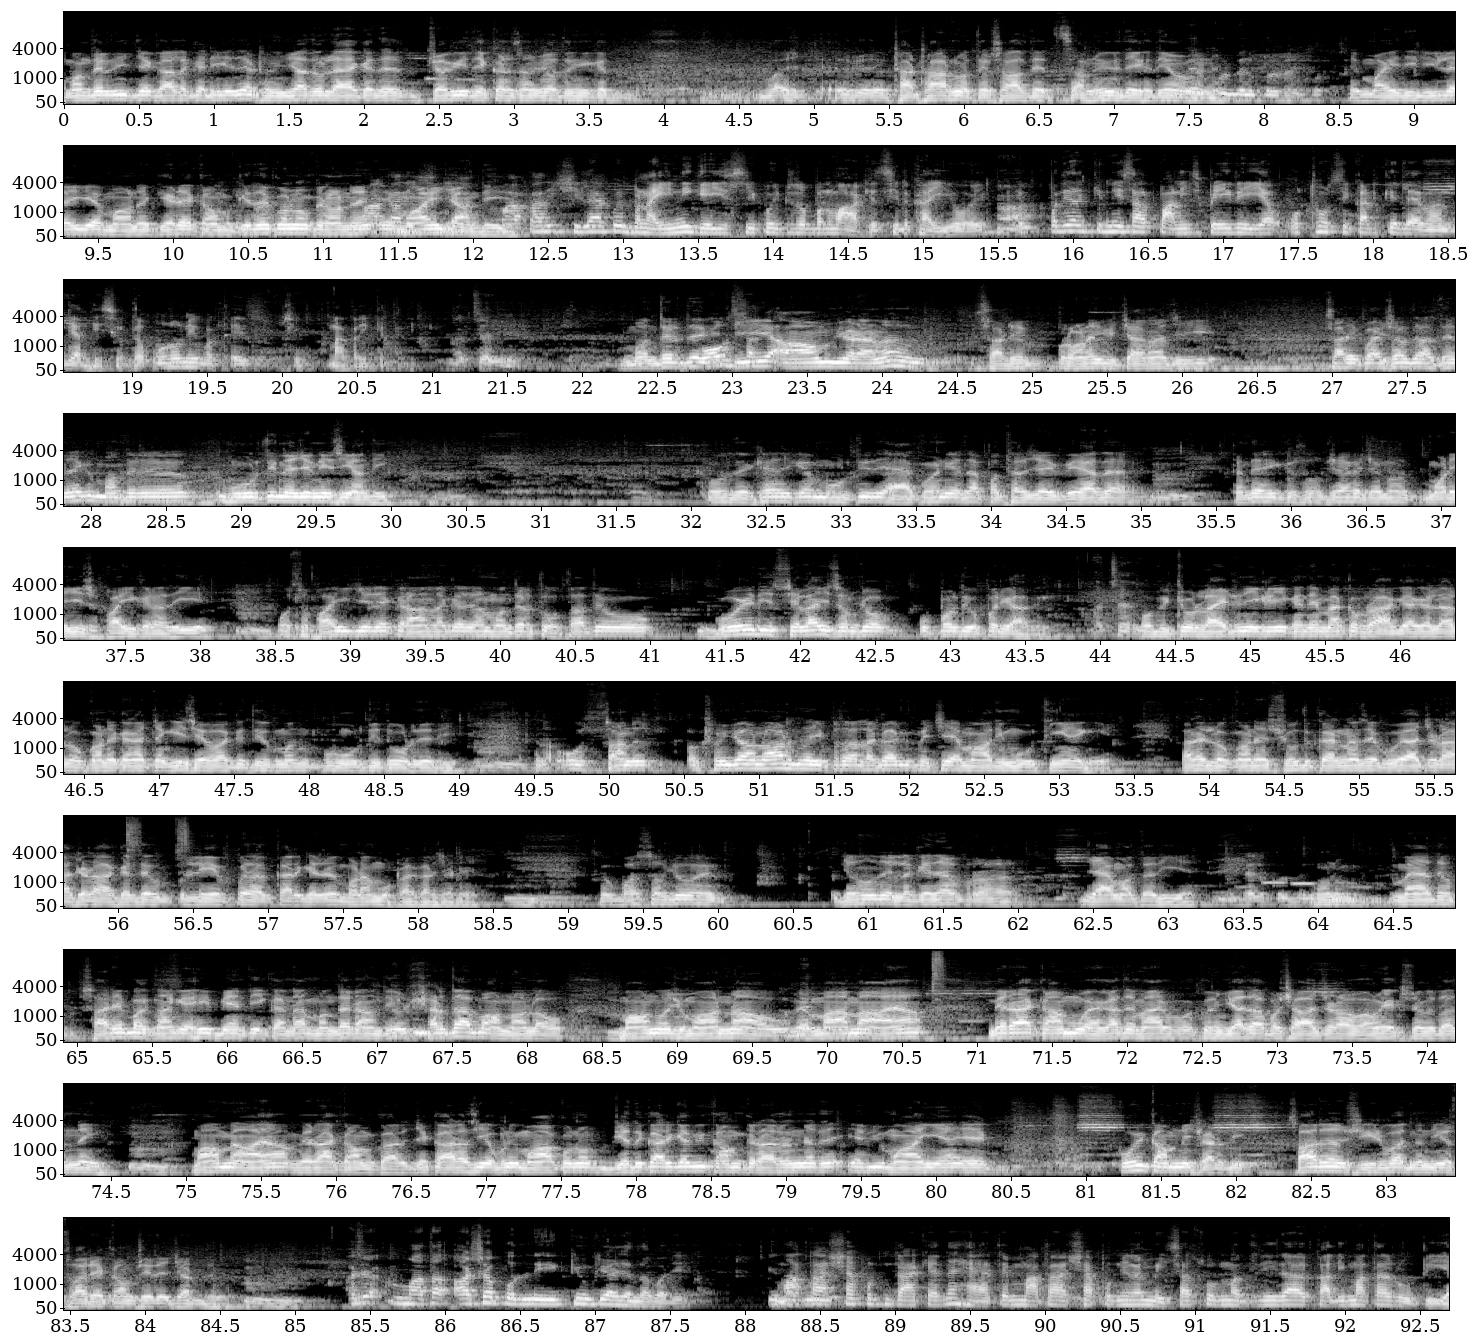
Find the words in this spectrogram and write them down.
ਮੰਦਿਰ ਦੀ ਜੇ ਗੱਲ ਕਰੀਏ ਤੇ 58 ਤੋਂ ਲੈ ਕੇ ਤੇ 24 ਦੇਖਣ ਸਮਝੋ ਤੁਸੀਂ ਕਿ 88 69 ਸਾਲ ਦੇ ਸਾਨੂੰ ਵੀ ਦੇਖਦੇ ਹੋਗੇ ਨੇ। ਬਿਲਕੁਲ ਬਿਲਕੁਲ ਬਿਲਕੁਲ। ਤੇ ਮਾਈ ਦੀ ਲੀਲਾ ਹੀ ਹੈ ਮਾਂ ਨੇ ਕਿਹੜੇ ਕੰਮ ਕਿਹਦੇ ਕੋਲੋਂ ਕਰਾਉਣੇ ਇਹ ਮਾਂ ਹੀ ਜਾਣਦੀ ਹੈ ਮਾਤਾ ਦੀ ਸ਼ਿਲਾ ਕੋਈ ਬਣਾਈ ਨਹੀਂ ਗਈ ਸੀ ਕੋਈ ਕਿਸੇ ਬਣਵਾ ਕੇ ਸੀ ਦਿਖਾਈ ਹੋਵੇ। ਤੇ ਪਰ ਯਾਰ ਕਿੰਨੀ ਸਾਲ ਪਾਣੀ 'ਚ ਪਈ ਰਹੀ ਆ ਉੱਥੋਂ ਅਸੀਂ ਕੱਢ ਕੇ ਲੈਣਾ ਜਾਂਦੀ ਸੀ ਤੇ ਉਦੋਂ ਨਹੀਂ ਸੀ ਮਾਤਾ ਦੀ ਕਿਤੇ। ਅੱਛਾ ਜੀ। ਮੰਦਿਰ ਦੇ ਵਿੱਚ ਹੀ ਆਮ ਜਿਹੜਾ ਨਾ ਸਾਡੇ ਪੁਰਾਣੇ ਵਿਚਾਰਾਂ 'ਚ ਹੀ ਸਾਰੇ ਭਾਈ ਸਾਹਿਬ ਦੱਸਦੇ ਨੇ ਕਿ ਮੰਦਿਰ ਮੂਰਤੀ ਨਜ਼ਰ ਨਹੀਂ ਸੀ ਆਉਂਦੀ। ਉਹ ਦੇਖਿਆ ਕਿ ਮੂਰਤੀ ਤੇ ਹੈ ਕੋਈ ਨਹੀਂ ਇਹਦਾ ਪੱਥਰ ਜਿਹਾ ਵਿਆਹ ਦਾ। ਕਹਿੰਦੇ ਅਸੀਂ ਕਿ ਸੋਚਿਆ ਕਿ ਚਲੋ ਮਾੜੀ ਜੀ ਸਫ਼ਾਈ ਕਰਾ ਦਈਏ। ਉਹ ਸਫ਼ਾਈ ਜਿਹੜੇ ਕਰਾਉਣ ਲੱਗੇ ਜਦੋਂ ਮੰਦਿਰ ਧੋਤਾ ਤੇ ਉਹ ਗੋਹੇ ਦੀ ਸਿਲਾ ਹੀ ਸਮਝੋ ਉੱਪਰ ਦੀ ਉੱਪਰ ਹੀ ਆ ਗਈ। ਅੱਛਾ ਉਹ ਵਿੱਚੋਂ ਲਾਈਟ ਨਿਕਲੀ ਕਹਿੰਦੇ ਮੈਂ ਘਬਰਾ ਗਿਆ ਕਿ ਲੈ ਲੋਕਾਂ ਨੇ ਕਹਿਣਾ ਚੰਗੀ ਸੇਵਾ ਕੀਤੀ ਮੂਰਤੀ ਤੋੜ ਦਿੱਤੀ। ਉਹ ਸੰਨ 58 59 ਦਾ ਹੀ ਪਤਾ ਲੱਗਾ ਕਿ ਪਿੱਛੇ ਮਾਂ ਦੀ ਮੂਰਤੀਆਂ ਹੈਗੀਆਂ। ਪਹਿਲੇ ਲੋਕਾਂ ਨੇ ਸ਼ੁੱਧ ਕਰਨਾ ਸੀ ਗੋਇਆ ਚੜਾ ਚੜਾ ਕੇ ਤੇ ਲੇਪ ਕਰਕੇ ਤੇ ਬੜਾ ਮੋਟਾ ਕਰ ਛੜੇ ਤੇ ਬਸ ਸਮਝੋ ਇਹ ਜਦੋਂ ਦੇ ਲੱਗੇ ਦਾ ਭਰਾ ਜੈ ਮਾਤਾ ਦੀ ਹੈ। ਬਿਲਕੁਲ ਹੁਣ ਮੈਂ ਤੇ ਸਾਰੇ ਭਗਤਾਂ ਕੇ ਇਹੀ ਬੇਨਤੀ ਕਰਨਾ ਮੰਦਰ ਆਉਂਦੇ ਹੋ ਸ਼ਰਧਾ ਭਾਵਨਾ ਲਾਓ ਮਾਂ ਨੂੰ ਅਜਮਾਨ ਨਾ ਆਓ ਕਿ ਮਾਂ ਮੈਂ ਆਇਆ ਮੇਰਾ ਕੰਮ ਹੋਏਗਾ ਤੇ ਮੈਂ ਕੋਈ ਜ਼ਿਆਦਾ ਪ੍ਰਸ਼ਾਦ ਚੜਾਵਾਂਗਾ 100 ਦਾ ਨਹੀਂ। ਮਾਂ ਮੈਂ ਆਇਆ ਮੇਰਾ ਕੰਮ ਕਰ ਜੇ ਘਰ ਅਸੀਂ ਆਪਣੀ ਮਾਂ ਕੋਲੋਂ ਜਿੱਦ ਕਰਕੇ ਵੀ ਕੰਮ ਕਰਾ ਲੈਂਦੇ ਤੇ ਇਹ ਵੀ ਮਾਂ ਹੀ ਹੈ ਇਹ ਕੋਈ ਕੰਮ ਨਹੀਂ ਛੱਡਦੀ। ਸਾਰੇ ਆਸ਼ੀਰਵਾਦ ਦਿੰਦੀ ਹੈ ਸਾਰੇ ਕੰਮ ਸਿਰੇ ਚੜ੍ਹਦੇ ਨੇ। ਅੱਛਾ ਮਾਤਾ ਆਸ਼ਾ ਪੁਰਨੀ ਕਿਉਂ ਕਿਹਾ ਜਾਂਦਾ ਭਾਜੀ? ਮਾਤਾ ਆਸ਼ਾਪੁਰਨੀ ਦਾ ਕਹਿੰਦੇ ਹੈ ਤੇ ਮਾਤਾ ਮੀਸਾਸੁਰ ਮਦਨੀ ਦਾ ਕਾਲੀ ਮਾਤਾ ਰੂਪ ਹੀ।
